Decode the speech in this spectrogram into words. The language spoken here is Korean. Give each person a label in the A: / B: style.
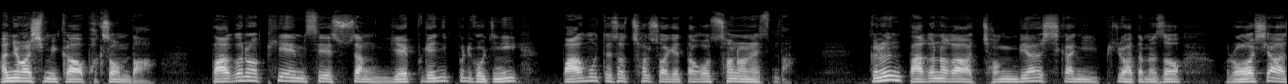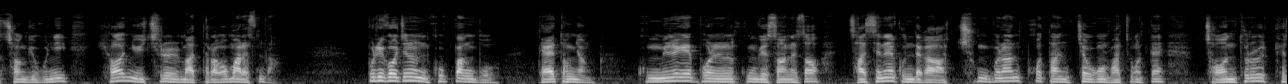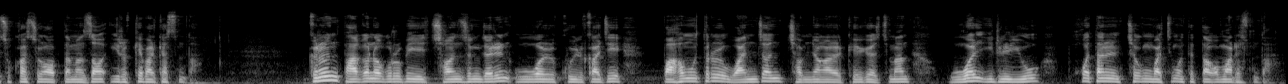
A: 안녕하십니까 박사입니다. 바그너 PMC의 수장 예프게니 프리고진이 바무트에서 철수하겠다고 선언했습니다. 그는 바그너가 정비할 시간이 필요하다면서 러시아 정규군이 현 위치를 맡으라고 말했습니다. 프리고진은 국방부, 대통령, 국민에게 보내는 공개서안에서 자신의 군대가 충분한 포탄 제공을 받지 못해 전투를 계속할 수가 없다면서 이렇게 밝혔습니다. 그는 바그너 그룹이 전승절인 5월 9일까지 바흐무트를 완전 점령할 계획이었지만 5월 1일 이후 포탄을 제공받지 못했다고 말했습니다.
